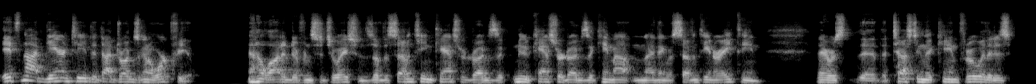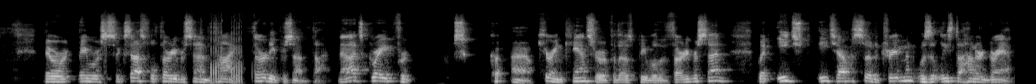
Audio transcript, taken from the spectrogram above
it's not guaranteed that that drug is going to work for you in a lot of different situations. Of the 17 cancer drugs, new cancer drugs that came out, and I think it was 17 or 18, there was the, the testing that came through with it is they were they were successful 30% of the time, 30% of the time. Now that's great for uh, curing cancer for those people, the 30%, but each each episode of treatment was at least 100 grand.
